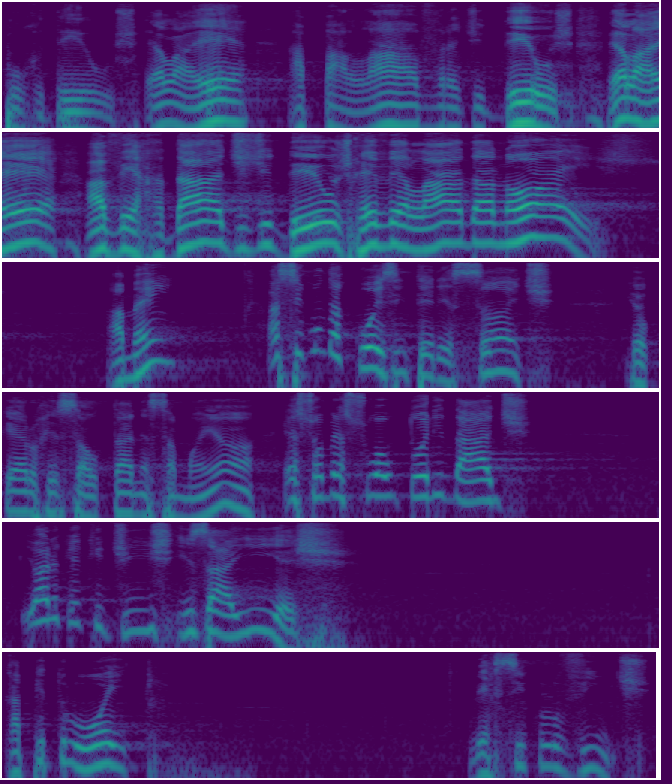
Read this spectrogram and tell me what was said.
por Deus, ela é a palavra de Deus, ela é a verdade de Deus revelada a nós. Amém? A segunda coisa interessante que eu quero ressaltar nessa manhã é sobre a sua autoridade. E olha o que, que diz Isaías, capítulo 8, versículo 20.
